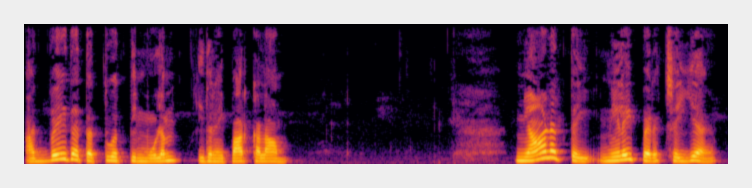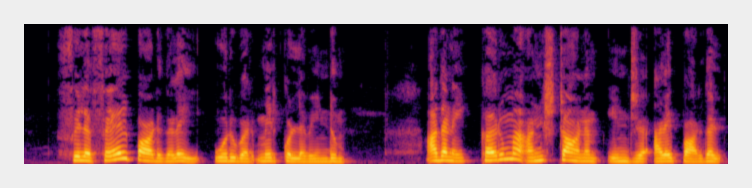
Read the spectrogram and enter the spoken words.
அத்வைத தத்துவத்தின் மூலம் இதனை பார்க்கலாம். ஞானத்தை நிலை பெறச் செய்ய சில செயல்பாடுகளை ஒருவர் மேற்கொள்ள வேண்டும். அதனை கர்ம அனுஷ்டானம் என்று அழைப்பார்கள்.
